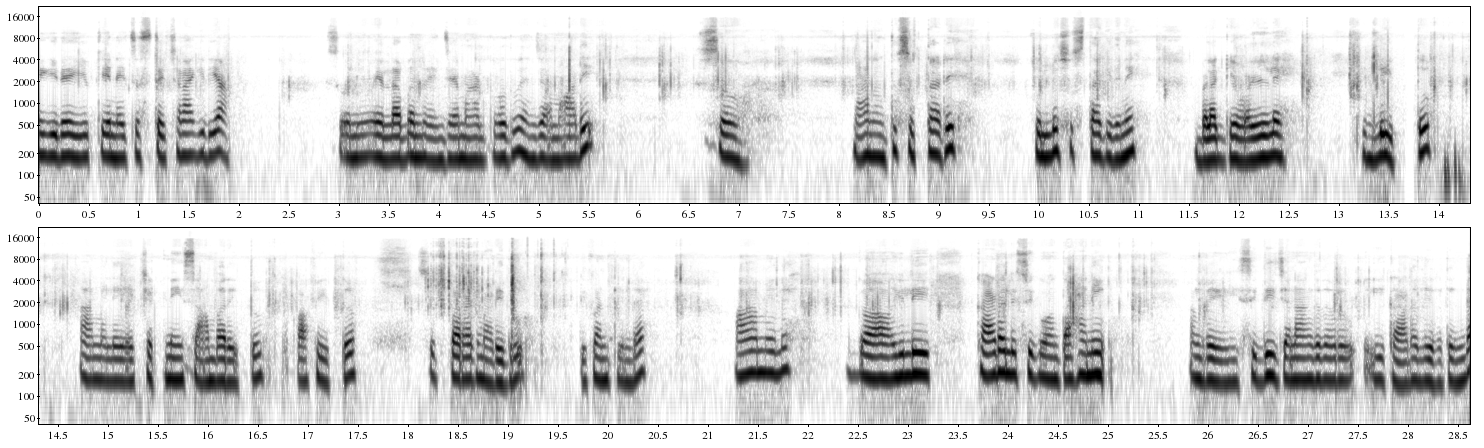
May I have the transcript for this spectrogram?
ಹೇಗಿದೆ ಯು ಕೆ ನೇಚರ್ ಸ್ಟೇ ಚೆನ್ನಾಗಿದೆಯಾ? ಸೊ ನೀವು ಎಲ್ಲ ಬಂದು ಎಂಜಾಯ್ ಮಾಡ್ಬೋದು ಎಂಜಾಯ್ ಮಾಡಿ. ಸೊ ನಾನಂತೂ ಸುತ್ತಾಡಿ ಫುಲ್ಲು ಸುಸ್ತಾಗಿದ್ದೀನಿ. ಬೆಳಗ್ಗೆ ಒಳ್ಳೆ ಇಡ್ಲಿ ಇತ್ತು. ಆಮೇಲೆ ಚಟ್ನಿ, ಸಾಂಬಾರು ಇತ್ತು ಕಾಫಿ ಇತ್ತು. ಸೂಪರಾಗಿ ಮಾಡಿದರು ಟಿಫನ್ ತಿಂದ. ಆಮೇಲೆ ಇಲ್ಲಿ ಕಾಡಲ್ಲಿ ಸಿಗುವಂಥ ಹನಿ, ಅಂದರೆ ಈ ಸಿದ್ಧಿ ಜನಾಂಗದವರು ಈ ಕಾಡಲ್ಲಿರೋದ್ರಿಂದ,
